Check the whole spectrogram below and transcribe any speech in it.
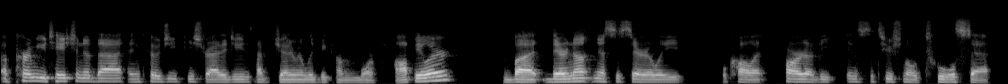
a permutation of that, and co-GP strategies have generally become more popular, but they're not necessarily, we'll call it part of the institutional tool set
